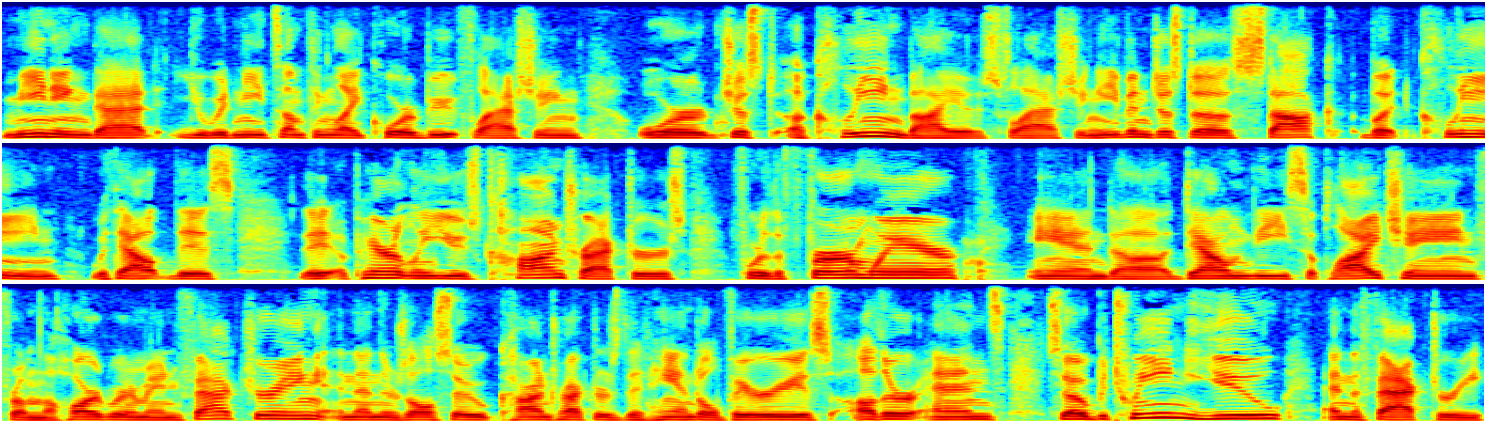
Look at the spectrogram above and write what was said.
meaning that you would need something like coreboot flashing or just a clean BIOS flashing, even just a stock but clean without this. They apparently use contractors for the firmware and uh, down the supply chain from the hardware manufacturing. And then there's also contractors that handle various other ends. So between you and the factory,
